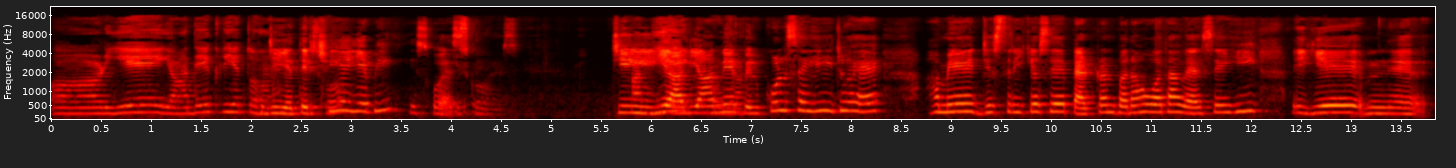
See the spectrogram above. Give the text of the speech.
और ये यहाँ देख रही है तो हम जी ये तिरछी है ये भी इसको ऐसे। इसको ऐसे। जी ये आलिया ने बिल्कुल सही जो है हमें जिस तरीके से पैटर्न बना हुआ था, वैसे ही ये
